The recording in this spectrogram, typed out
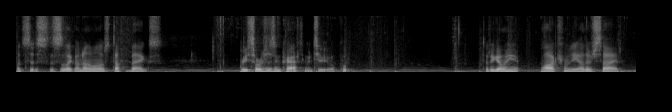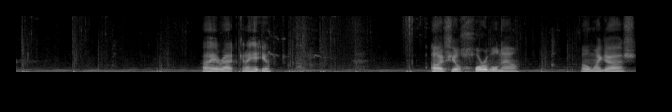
What's this? This is like another one of those duffel bags. Resources and crafting material. Cool. Did I go in here? Locked from the other side. Oh, hey, rat. Can I hit you? Oh, I feel horrible now. Oh my gosh.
